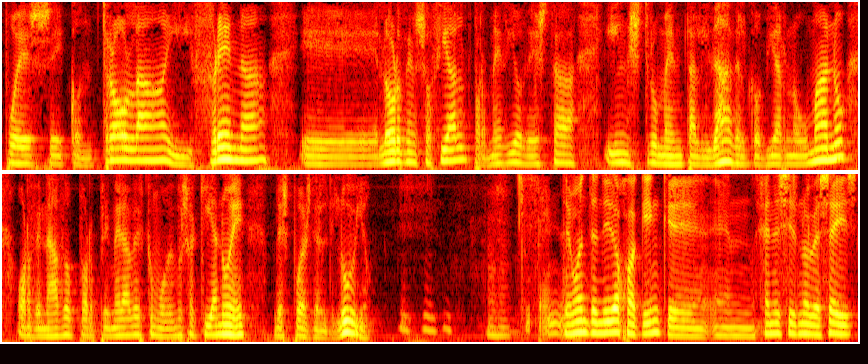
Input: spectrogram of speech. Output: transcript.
pues eh, controla y frena eh, el orden social por medio de esta instrumentalidad del gobierno humano ordenado por primera vez, como vemos aquí a Noé, después del diluvio. Tengo entendido, Joaquín, que en Génesis 9.6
